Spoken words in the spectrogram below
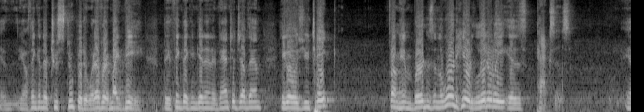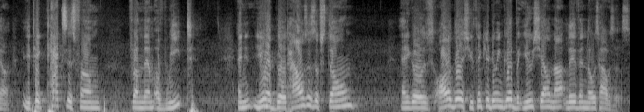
you know, thinking they're too stupid or whatever it might be. They think they can get an advantage of them. He goes, You take from him burdens, and the word here literally is taxes. You know, you take taxes from from them of wheat, and you have built houses of stone and he goes, All of this, you think you're doing good, but you shall not live in those houses.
